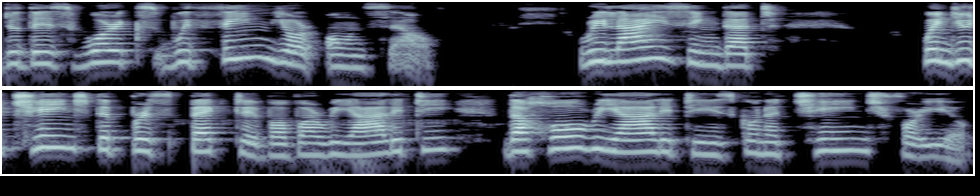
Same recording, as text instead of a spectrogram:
do this works within your own self. Realizing that when you change the perspective of our reality, the whole reality is going to change for you.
